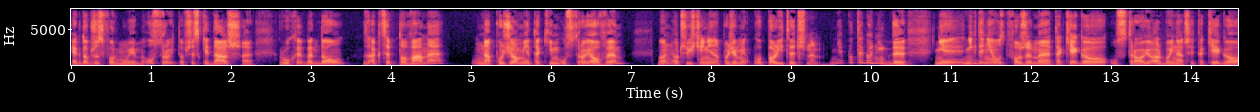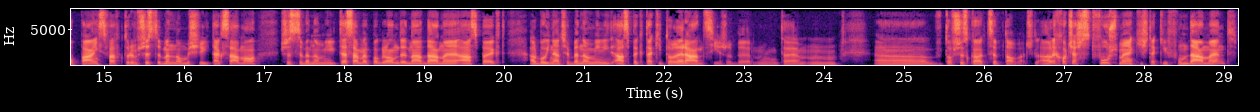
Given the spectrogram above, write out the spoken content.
Jak dobrze sformułujemy ustrój, to wszystkie dalsze ruchy będą zaakceptowane na poziomie takim ustrojowym, bo oczywiście nie na poziomie politycznym. Nie, bo tego nigdy nie, nigdy nie utworzymy takiego ustroju, albo inaczej, takiego państwa, w którym wszyscy będą myśleli tak samo, wszyscy będą mieli te same poglądy na dany aspekt, albo inaczej, będą mieli aspekt taki tolerancji, żeby mm, te, mm, e, to wszystko akceptować. Ale chociaż stwórzmy jakiś taki fundament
